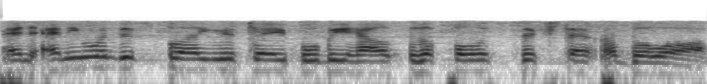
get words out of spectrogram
and anyone displaying the tape will be held to the fullest extent of the law.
